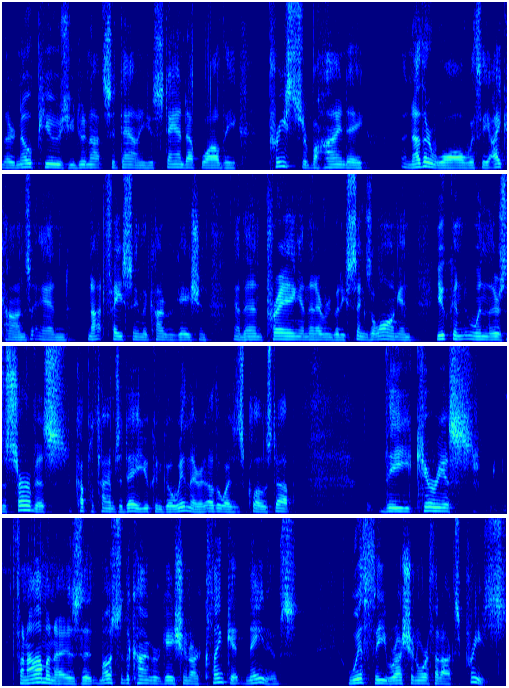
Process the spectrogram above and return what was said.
there are no pews. You do not sit down. You stand up while the priests are behind a another wall with the icons and not facing the congregation, and then praying, and then everybody sings along. And you can, when there's a service, a couple times a day, you can go in there. Otherwise, it's closed up the curious phenomena is that most of the congregation are Tlingit natives with the Russian Orthodox priests.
